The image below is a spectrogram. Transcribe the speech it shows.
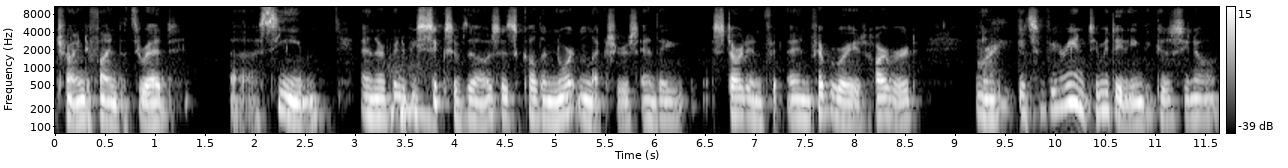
trying to find the thread uh, theme. And there are going to be six of those. It's called the Norton Lectures, and they start in, in February at Harvard. And Great. it's very intimidating because, you know,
